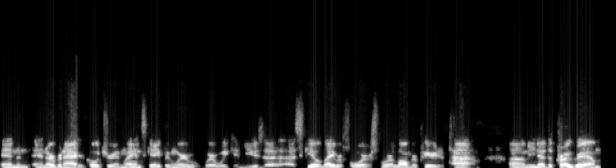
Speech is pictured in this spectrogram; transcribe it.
and, and and urban agriculture and landscaping where where we could use a, a skilled labor force for a longer period of time. Um, you know, the program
